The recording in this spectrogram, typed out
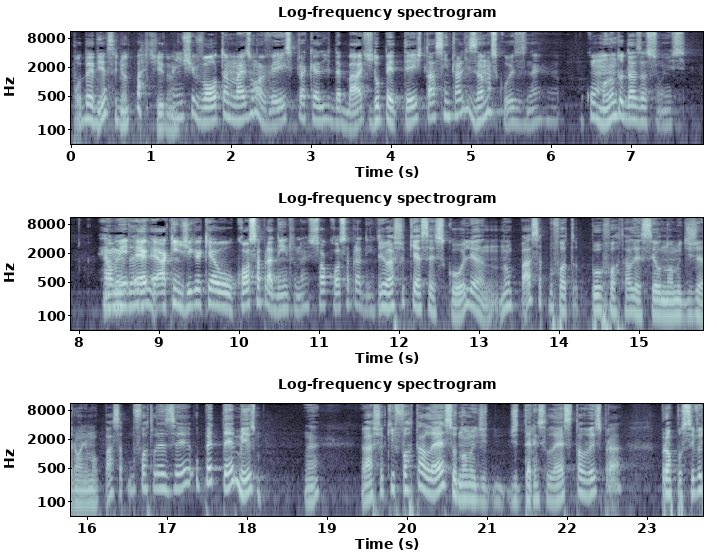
poderia ser de outro partido. Né? A gente volta mais uma vez para aquele debate do PT estar centralizando as coisas, né? O comando das ações. Realmente, verdade, é, é, há quem diga que é o coça para dentro, né? Só coça para dentro. Eu acho que essa escolha não passa por, por fortalecer o nome de Jerônimo, passa por fortalecer o PT mesmo, né? Eu acho que fortalece o nome de, de Terence Lessa, talvez para uma possível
